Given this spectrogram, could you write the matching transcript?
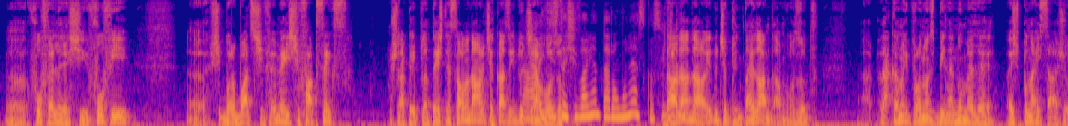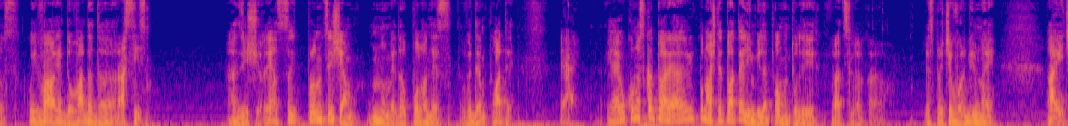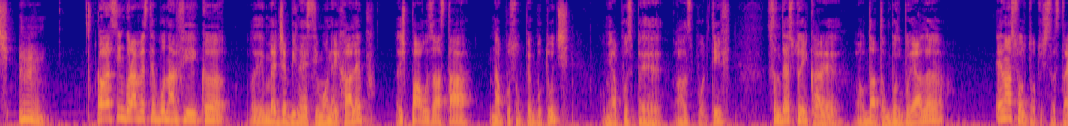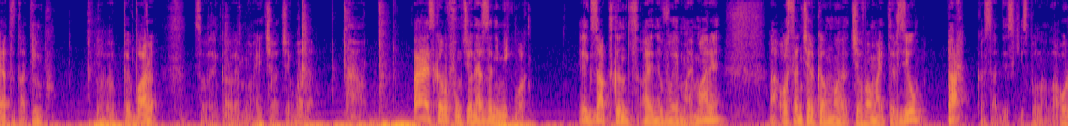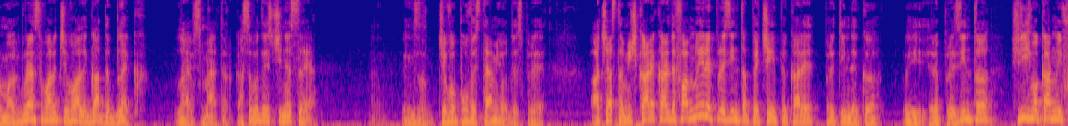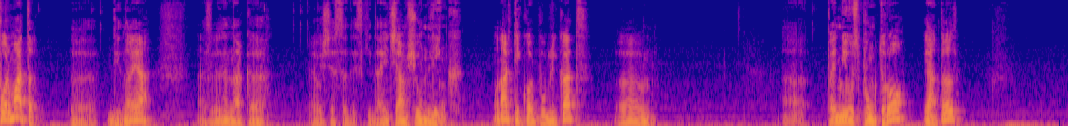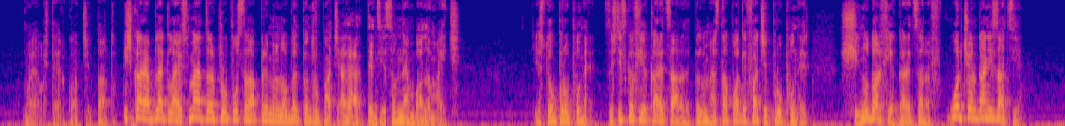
uh, fufele și fufii uh, și bărbați și femei și fac sex. Nu știu dacă îi plătește sau nu, dar în orice caz îi duce, da, am văzut. există și varianta românească. Să Da, știi. da, da, îi duce prin Thailanda, am văzut. Dacă nu-i pronunți bine numele, aici până aici s-a ajuns. Cuiva e dovadă de rasism. Am zis și eu, ia să-i pronunțe și am un nume de polonez, să vedem, poate. Ea, ea e o cunoscătoare, ea cunoaște toate limbile pământului, fraților, dar despre ce vorbim noi aici. A, Singura veste bună ar fi că îi merge bine Simonei Halep, deci pauza asta n-a pus-o pe butuci, cum i-a pus pe alți sportivi. Sunt destui care au dat în bâlbâială. E nasol totuși să stai atâta timp uh, pe bară. Să vedem că avem aici ceva, dar... Hai că nu funcționează nimic, mă. Exact când ai nevoie mai mare. A, o să încercăm uh, ceva mai târziu. Ah, că s-a deschis până la urmă. Vreau să vă arăt ceva legat de Black Lives Matter, ca să vedeți cine să ia. Exact. Ce vă povesteam eu despre această mișcare care de fapt nu îi reprezintă pe cei pe care pretinde că îi reprezintă și nici măcar nu-i formată uh, din ăia. Hai Să vedem dacă reușesc să deschid aici. Am și un link. Un articol publicat uh, uh, pe news.ro, iată-l, Mă iau șter cu acceptatul. Mișcarea Black Lives Matter propusă la Premiul Nobel pentru Pace. Ada, atenție, să nu ne ambalăm aici. Este o propunere. Să știți că fiecare țară de pe lumea asta poate face propuneri și nu doar fiecare țară, orice organizație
